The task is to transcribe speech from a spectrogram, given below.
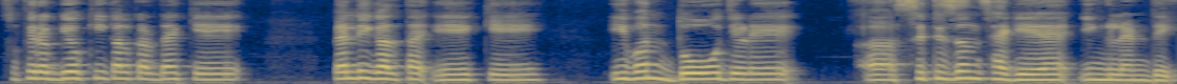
ਸੋ ਫਿਰ ਅੱਗੇ ਉਹ ਕੀ ਗੱਲ ਕਰਦਾ ਹੈ ਕਿ ਪਹਿਲੀ ਗੱਲ ਤਾਂ ਇਹ ਕਿ ਈਵਨ ਦੋ ਜਿਹੜੇ ਸਿਟੀਜ਼ਨਸ ਹੈਗੇ ਐ ਇੰਗਲੈਂਡ ਦੇ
